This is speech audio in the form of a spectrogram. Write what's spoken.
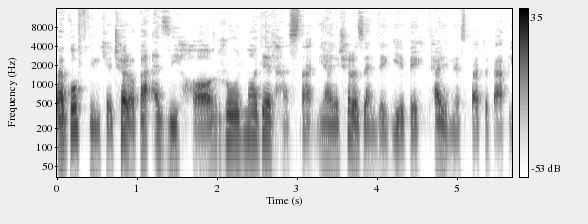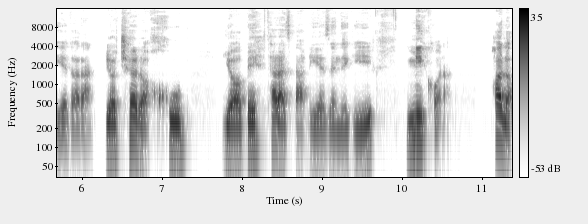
و گفتیم که چرا بعضی ها role model هستن؟ یعنی چرا زندگی بهتری نسبت به بقیه دارن؟ یا چرا خوب یا بهتر از بقیه زندگی می‌کنن؟ حالا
